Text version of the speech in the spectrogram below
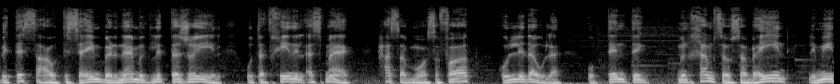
ب 99 برنامج للتشغيل وتدخين الأسماك حسب مواصفات كل دولة وبتنتج من 75 ل 100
